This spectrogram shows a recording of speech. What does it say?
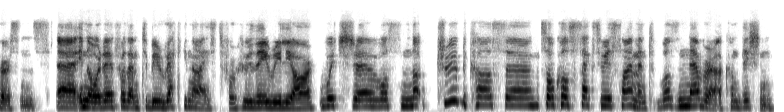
persons uh, in order for them to be recognized for who they really are, which uh, was not true because uh, so called sex reassignment was never a condition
